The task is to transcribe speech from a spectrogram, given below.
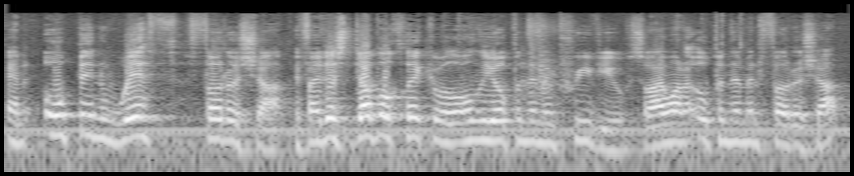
and open with Photoshop. If I just double click, it will only open them in preview. So I want to open them in Photoshop.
